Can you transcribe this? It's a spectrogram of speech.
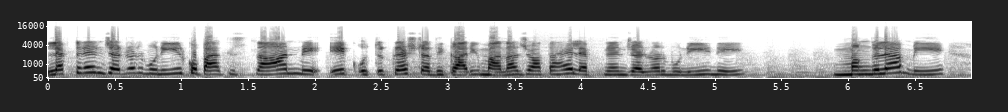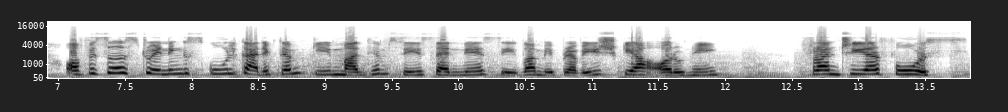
लेफ्टिनेंट जनरल मुनीर को पाकिस्तान में एक उत्कृष्ट अधिकारी माना जाता है। लेफ्टिनेंट जनरल मुनीर ने मंगला में ऑफिसर्स ट्रेनिंग स्कूल कार्यक्रम के माध्यम से सैन्य सेवा में प्रवेश किया और उन्हें फ्रंटियर फोर्स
